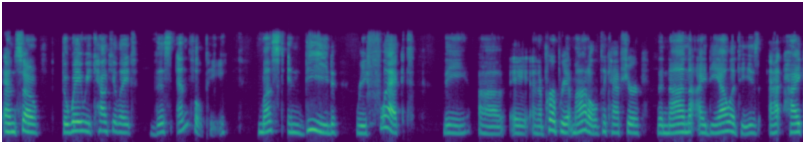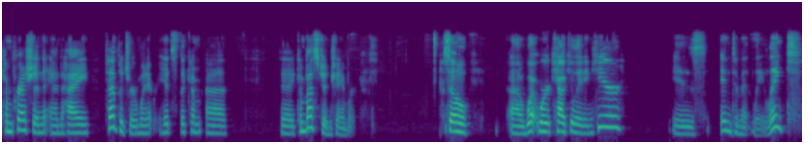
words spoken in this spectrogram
And so the way we calculate this enthalpy must indeed reflect the uh, a, an appropriate model to capture the non-idealities at high compression and high temperature when it hits the, com uh, the combustion chamber. So uh, what we're calculating here is intimately linked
